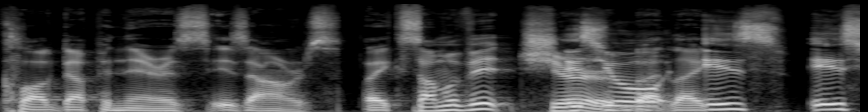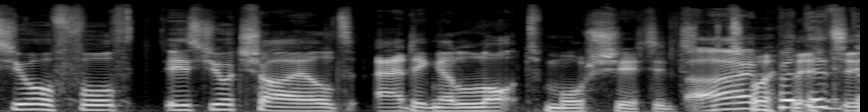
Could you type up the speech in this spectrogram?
clogged up in there is is ours. Like some of it, sure, is your but like is is your fourth is your child adding a lot more shit into the Uh, toilet? but is I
